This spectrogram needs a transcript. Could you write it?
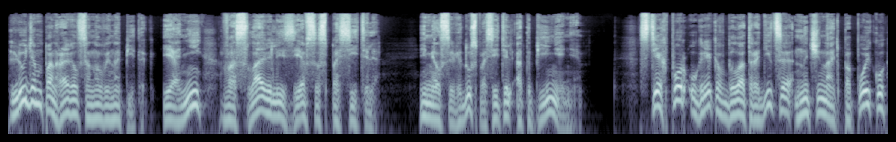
людям понравился новый напиток, и они вославили Зевса-спасителя. Имелся в виду спаситель от опьянения. С тех пор у греков была традиция начинать попойку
